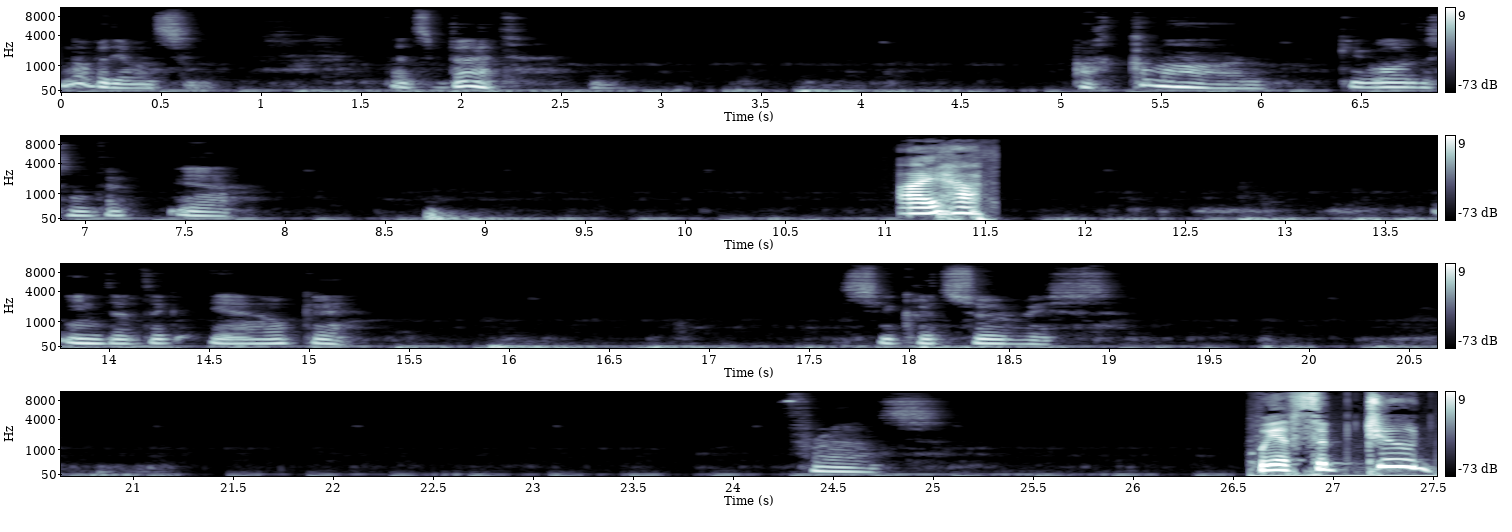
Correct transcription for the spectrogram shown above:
nobody wants. That's bad. Oh, come on. Give orders and that. Yeah. I have. India, the, yeah, okay. Secret Service. France. We have subdued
